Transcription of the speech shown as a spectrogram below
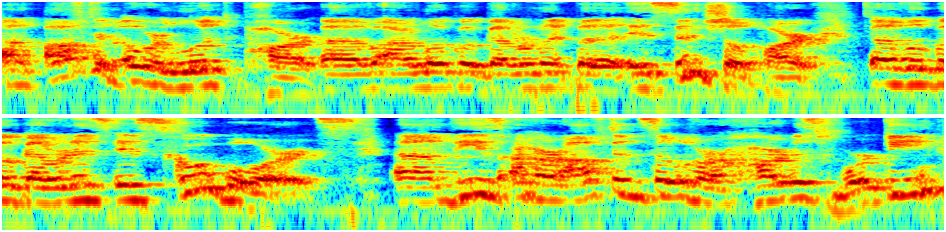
um, often overlooked part of our local government, but an essential part of local governance is school boards. Um, these are often some of our hardest working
